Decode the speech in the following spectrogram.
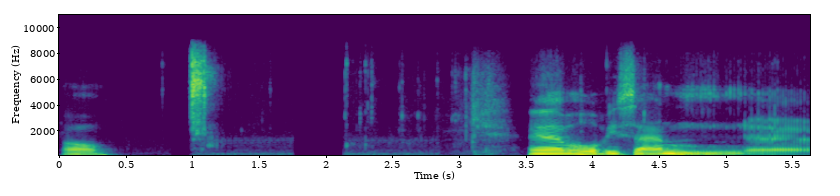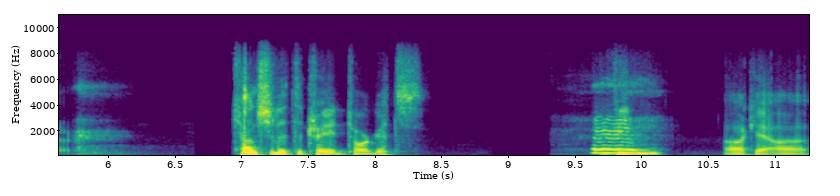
Ja. Eh, vad har vi sen? Eh, kanske lite trade targets. Ving... Okej, ja.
